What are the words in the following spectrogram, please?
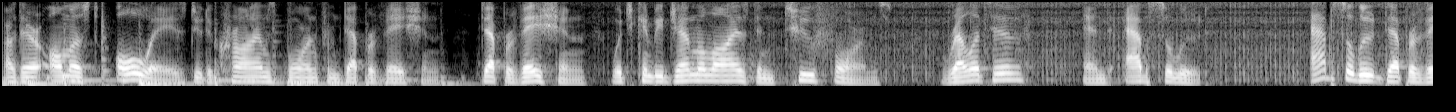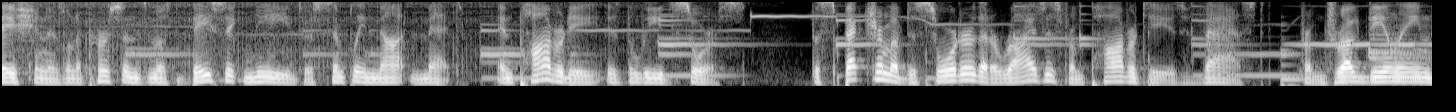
are there almost always due to crimes born from deprivation. Deprivation, which can be generalized in two forms relative and absolute. Absolute deprivation is when a person's most basic needs are simply not met, and poverty is the lead source. The spectrum of disorder that arises from poverty is vast, from drug dealing,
